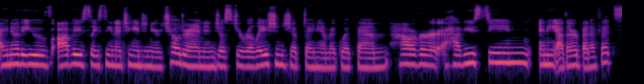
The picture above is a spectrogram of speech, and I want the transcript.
I know that you've obviously seen a change in your children and just your relationship dynamic with them. However, have you seen any other benefits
